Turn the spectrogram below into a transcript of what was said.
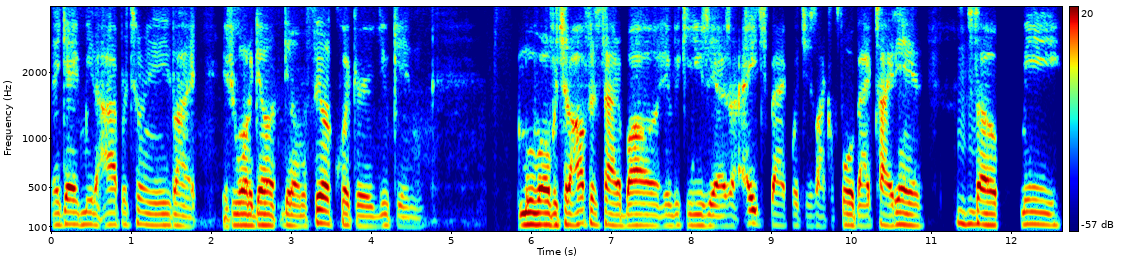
they gave me the opportunity, like, if you want to get, get on the field quicker, you can move over to the offense side of the ball and we can use it as our H back, which is like a fullback tight end. Mm-hmm. So me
